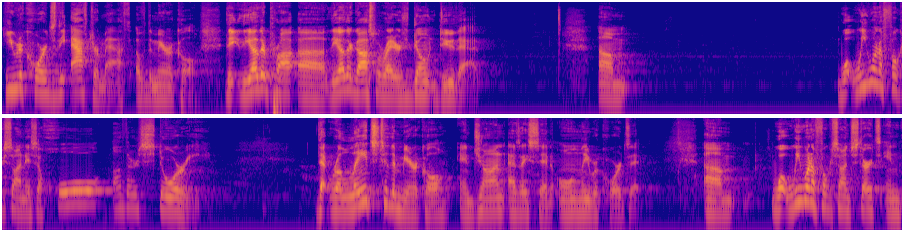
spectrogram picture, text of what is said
He records the aftermath of the miracle. The, the, other, pro, uh, the other gospel writers don't do that. Um, what we want to focus on is a whole other story that relates to the miracle, and John, as I said, only records it. Um, what we want to focus on starts in,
